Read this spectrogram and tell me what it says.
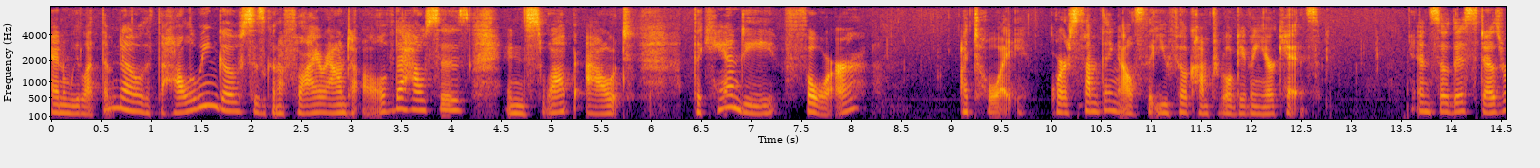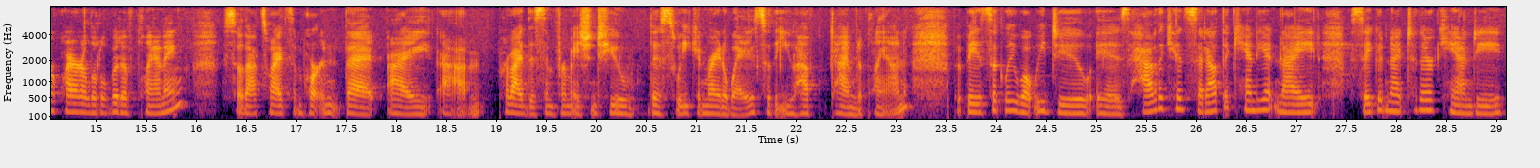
and we let them know that the Halloween ghost is going to fly around to all of the houses and swap out the candy for a toy or something else that you feel comfortable giving your kids. And so this does require a little bit of planning. So that's why it's important that I um, provide this information to you this week and right away so that you have time to plan. But basically, what we do is have the kids set out the candy at night, say goodnight to their candy,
